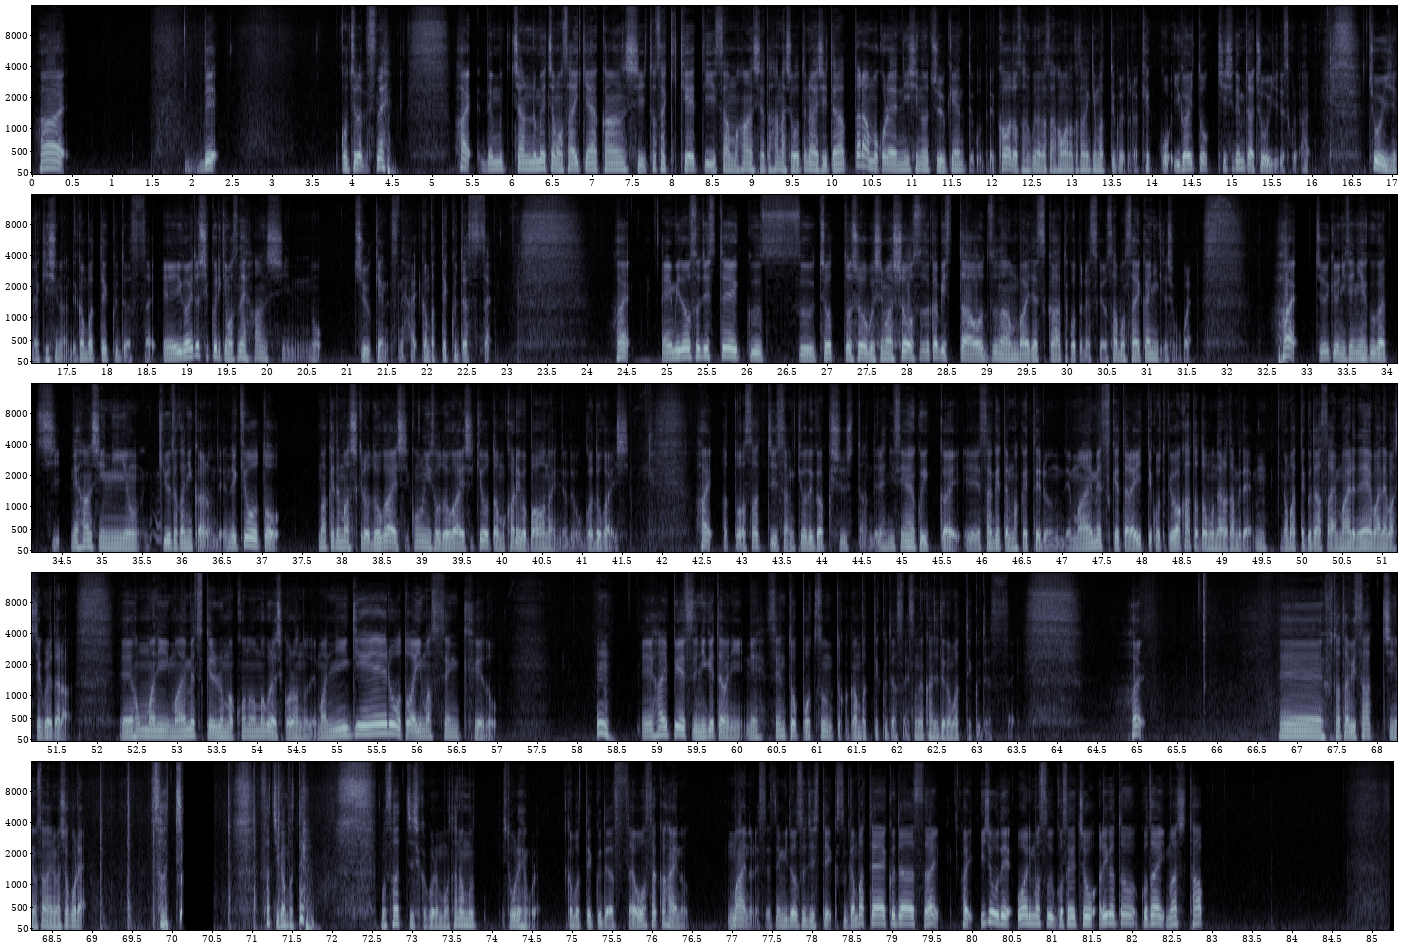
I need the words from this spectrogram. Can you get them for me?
はい。で、こちらですね。はい。で、むちゃん、ルメちゃんも最近あかんし、戸崎ケイティさんも阪神やった話合うてないしってなったら、もうこれ西の中堅ってことで、川田さん、福永さん、浜中さんに決まってくれたら結構意外と騎手で見たら超いいです、これ。はい。超イージーな騎手なんで頑張ってください。えー、意外としっくりきますね。阪神の中堅ですね。はい。頑張ってください。はい。えー、御堂筋ステークス、ちょっと勝負しましょう。鈴鹿ビスター、オズ何倍ですか？ってことですけど、多分最下位人気でしょう、これ。はい。19、2200勝ち。ね、阪神24、9高2回あるんで。で、京都、負けてましたけど、度外視。この2層度外視。京都はもう彼は合わないんで、僕は度外視。はい。あとは、サッチーさん、今日で学習したんでね、2401回、えー、下げて負けてるんで、前目つけたらいいってこと今日分かったと思うんで、改めて、うん、頑張ってください。前でネバネバしてくれたら、えー、ほんまに前目つける馬、この馬ぐらいしかおらんので、まあ、逃げろとは言いませんけど、うん、えー、ハイペースで逃げたようにね、先頭ポツンとか頑張ってください。そんな感じで頑張ってください。はい。えー、再びサッチにお世話になりましょう、これ。サッチサッチ頑張って。もうサッチしかこれもう頼む人おれへん、これ。頑張ってください。大阪杯の前のですね。御堂筋ステークス頑張ってください。はい、以上で終わります。ご清聴ありがとうございました。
